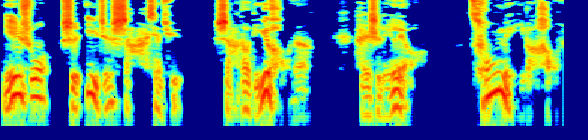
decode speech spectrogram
您说是一直傻下去，傻到底好呢，还是临了聪明一把好呢？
